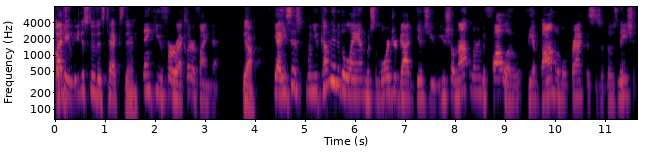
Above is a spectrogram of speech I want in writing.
Okay, lead us through this text then. Thank you for uh, clarifying that. Yeah. Yeah, he says, when you come into the land which the Lord your God gives you, you shall not learn to follow the abominable practices of those nations.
